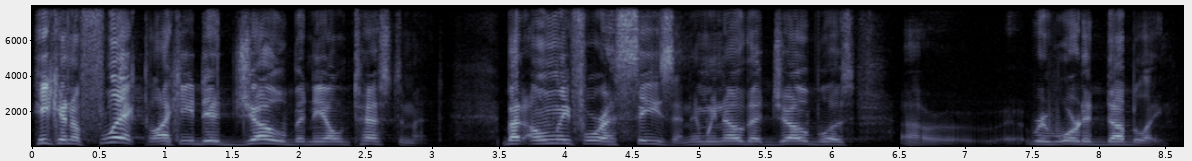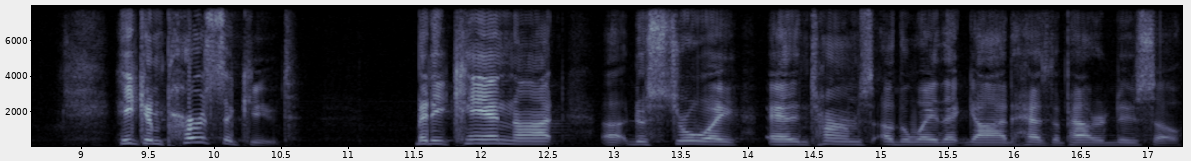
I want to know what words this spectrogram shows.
He can afflict like he did Job in the Old Testament, but only for a season. And we know that Job was uh, rewarded doubly. He can persecute, but he cannot uh, destroy in terms of the way that God has the power to do so.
